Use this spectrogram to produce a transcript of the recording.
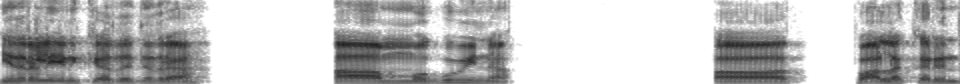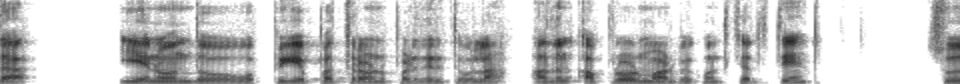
ಇದರಲ್ಲಿ ಏನು ಕೇಳ್ತೈತಿ ಅಂದ್ರೆ ಆ ಮಗುವಿನ ಆ ಪಾಲಕರಿಂದ ಏನೊಂದು ಒಪ್ಪಿಗೆ ಪತ್ರವನ್ನು ಪಡೆದಿರ್ತೀವಲ್ಲ, ಅದನ್ನು ಅಪ್ಲೋಡ್ ಮಾಡಬೇಕು ಅಂತ ಕೇಳ್ತೈತಿ. ಸೊ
